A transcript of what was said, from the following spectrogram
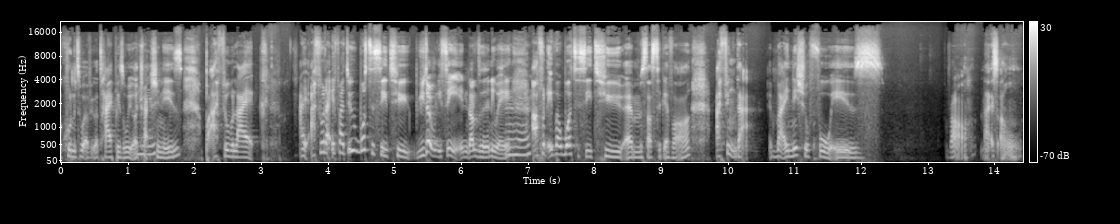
according to whatever your type is or your attraction Mm-hmm. is. But I feel like I, I feel like if I do was to see two, you don't really see it in London anyway. Mm-hmm. I thought if I were to see two um stars together, I think that my initial thought is raw, like oh,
